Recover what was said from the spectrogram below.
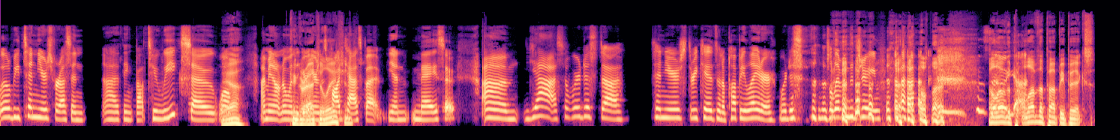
it'll be ten years for us in uh, I think about two weeks. So, well, yeah. I mean, I don't know when they're hearing this podcast, but yeah, in May. So, um, yeah, so we're just uh, 10 years, three kids, and a puppy later. We're just living the dream. I love the, yeah. love the puppy pics.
